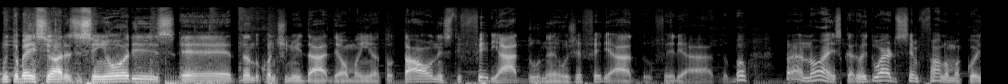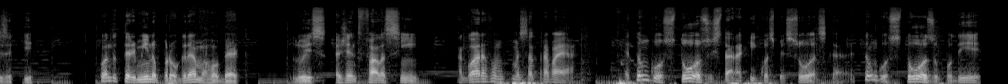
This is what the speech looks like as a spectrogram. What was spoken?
Muito bem, senhoras e senhores, é, dando continuidade ao Manhã Total neste feriado, né? Hoje é feriado, feriado. Bom, para nós, cara, o Eduardo sempre fala uma coisa aqui. Quando termina o programa, Roberto, Luiz, a gente fala assim: agora vamos começar a trabalhar. É tão gostoso estar aqui com as pessoas, cara. É tão gostoso poder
